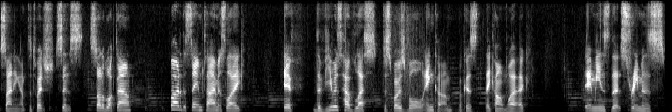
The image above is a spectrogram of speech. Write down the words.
signing up to Twitch since start of lockdown. But at the same time, it's like if the viewers have less disposable income because they can't work, it means that streamers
